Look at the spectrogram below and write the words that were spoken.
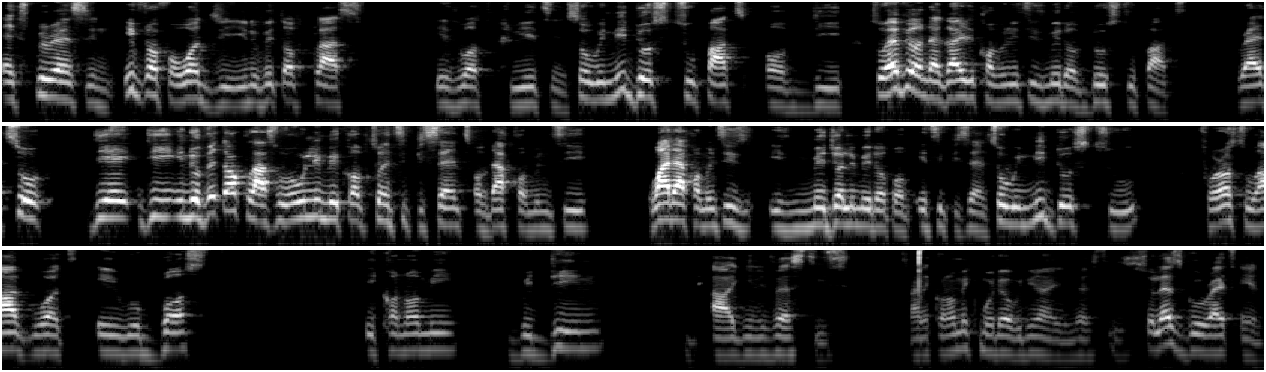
experiencing, if not for what the innovative class is what creating. So we need those two parts of the. So every undergraduate community is made of those two parts, right? So the the innovator class will only make up 20% of that community, while that community is, is majorly made up of 80%. So we need those two for us to have what a robust economy within our universities, an economic model within our universities. So let's go right in.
